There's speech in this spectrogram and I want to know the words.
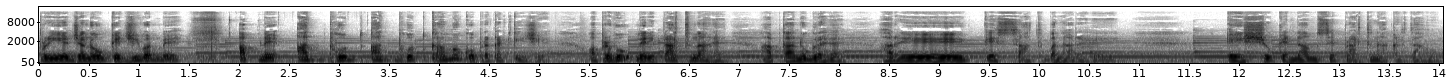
प्रियजनों के जीवन में अपने अद्भुत अद्भुत कामों को प्रकट कीजिए। और प्रभु, मेरी प्रार्थना है, आपका अनुग्रह हर एक के साथ बना रहे। यशु के नाम से प्रार्थना करता हूँ।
